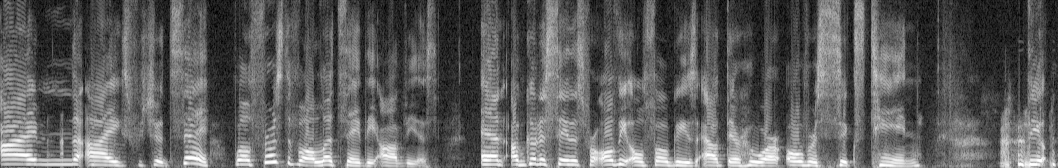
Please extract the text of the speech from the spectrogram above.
I'm, I should say, well, first of all, let's say the obvious. And I'm going to say this for all the old fogies out there who are over 16. the,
